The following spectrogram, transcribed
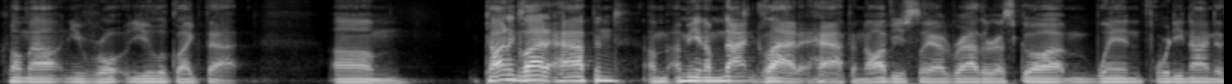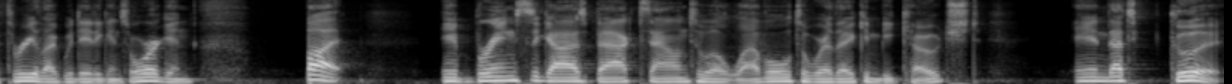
come out and you roll, you look like that. Um, kind of glad it happened. I'm, I mean, I'm not glad it happened. Obviously, I'd rather us go out and win 49 to 3 like we did against Oregon. But it brings the guys back down to a level to where they can be coached. And that's good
